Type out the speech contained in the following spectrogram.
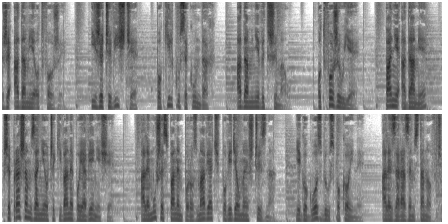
że Adam je otworzy. I rzeczywiście, po kilku sekundach, Adam nie wytrzymał. Otworzył je. Panie Adamie, przepraszam za nieoczekiwane pojawienie się, ale muszę z panem porozmawiać, powiedział mężczyzna. Jego głos był spokojny, ale zarazem stanowczy.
